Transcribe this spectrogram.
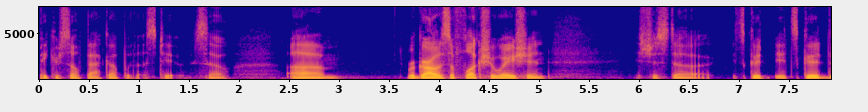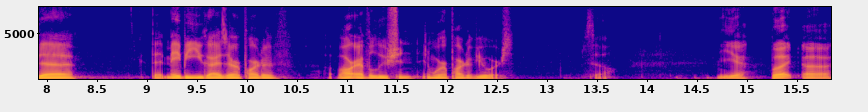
pick yourself back up with us too. So um regardless of fluctuation it's just uh it's good it's good uh that maybe you guys are a part of, our evolution and we're a part of yours Yeah, but uh,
